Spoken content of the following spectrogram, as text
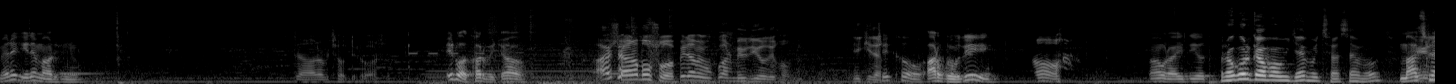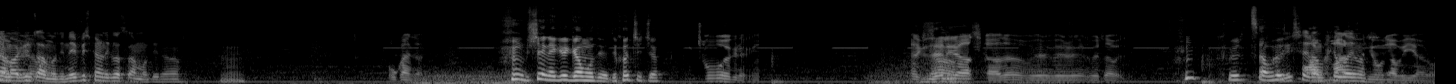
მე კიდე მარჯვინი და არა ვიცოდი რო ასო პირველად ხარ ბიჭო აი შენ არა მოსულა პირდაპირ უკან მივდიოდი ხოლმე. იქიდან. ჩიქო არ ღვივდი ო აუ რა იდიოტი. როგორ გამოვიდე მოიც რას ამბობთ მარცხნა მარჯვინ წამოდი ნებისმიერ ადგილას წამოდი რა. უკანდა შენ ეგრე გამოდიოდი ხო ჭიჭო? ჭუ ეგრე კი. ეს გზელი რაღაცაა და ვერ ვერ ვერ წავედი. ვერ წავედი. ისე რომ ხელა იმას უნდა ვიარო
